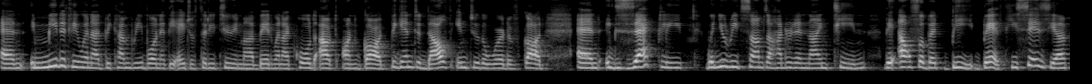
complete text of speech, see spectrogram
And immediately when I'd become reborn at the age of 32 in my bed, when I called out on God, began to delve into the word of God. And exactly when you read Psalms 119, the alphabet B, Beth. He says here,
